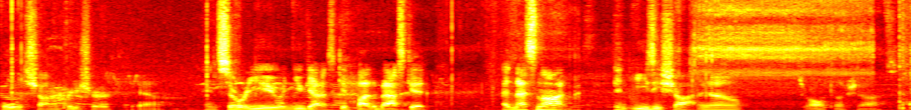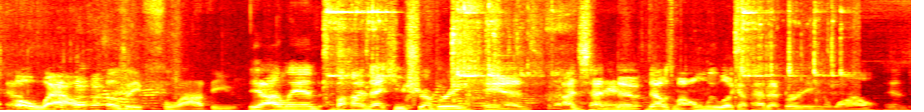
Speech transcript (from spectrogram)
fourth shot. I'm pretty sure, Yeah. and so are you. And you guys get by the basket, and that's not an easy shot. I know. These are all tough shots. Yeah. Oh wow, that was a floppy. Yeah, I land behind that huge shrubbery, and I just had Man. no. That was my only look I've had at birdie in a while, and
